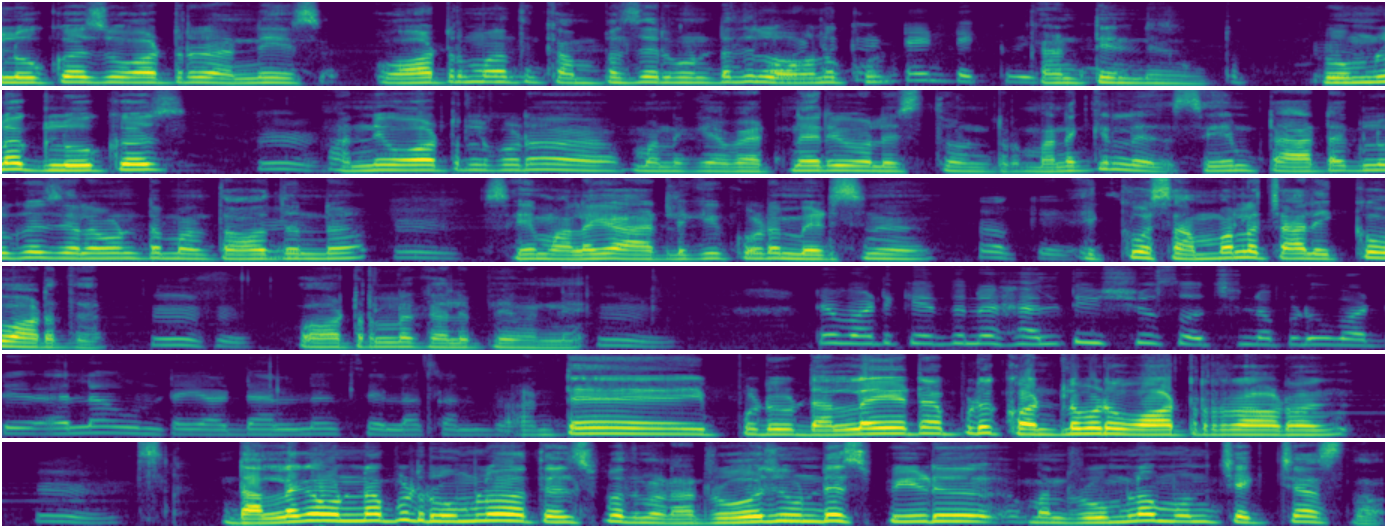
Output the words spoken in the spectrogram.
గ్లూకోజ్ వాటర్ అన్ని వాటర్ మాత్రం కంపల్సరీగా ఉంటుంది లోన కంటెంట్ ఉంటుంది. రూమ్లో గ్లూకోజ్ అన్ని వాటర్లు కూడా మనకి వెటనరీ వాళ్ళు ఇస్తూ ఉంటారు. మనకి సేమ్ టాటా గ్లూకోజ్ ఎలా ఉంటుంది మనం తాగుతుంటాం సేమ్ అలాగే వాటికి కూడా మెడిసిన్ ఎక్కువ సమ్మర్లో చాలా ఎక్కువ వాడతారు. వాటర్లో కలిపేవన్నీ. అంటే వాటికి ఏదైనా హెల్త్ ఇష్యూస్ వచ్చినప్పుడు వాటి ఎలా ఉంటాయి ఆ డల్నెస్ ఎలా కనబడుతుంది అంటే ఇప్పుడు డల్ అయ్యేటప్పుడు కంట్లో కూడా వాటర్ రావడం. డల్గా ఉన్నప్పుడు రూమ్లో తెలిసిపోతుంది మేడం రోజు ఉండే స్పీడ్ మన రూమ్లో ముందు చెక్ చేస్తాం.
